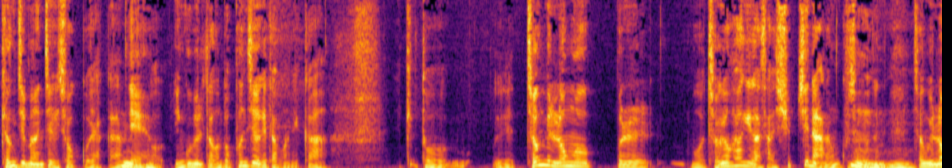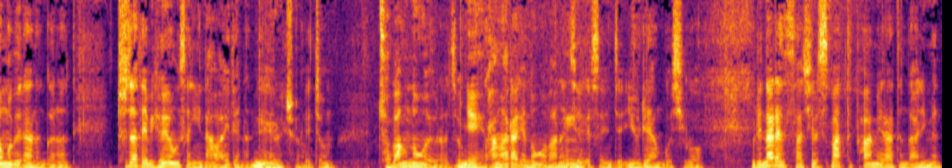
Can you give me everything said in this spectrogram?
경제 면적이 좁고 약간 예. 뭐 인구 밀도가 높은 지역이다 보니까 또 정밀 농업을 뭐 적용하기가 사실 쉽지는 않은 구조거든. 음, 음. 정밀 농업이라는 거는 투자 대비 효용성이 나와야 되는데 네, 그렇죠. 좀 조박 농업이라죠. 예. 광활하게 농업하는 음. 지역에서 이제 유리한 곳이고 우리나라에서 사실 스마트팜이라든가 아니면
